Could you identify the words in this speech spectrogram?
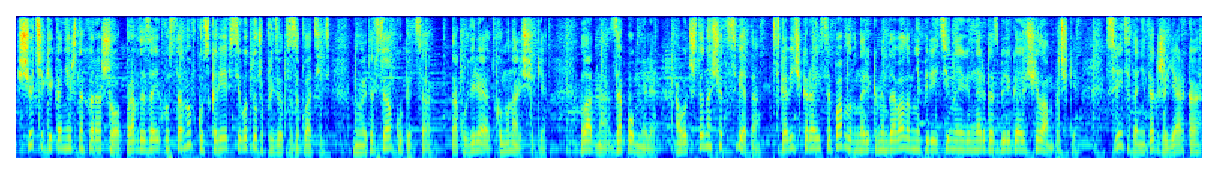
Счетчики, конечно, хорошо, правда, за их установку, скорее всего, тоже придется заплатить. Но это все окупится, так уверяют коммунальщики. Ладно, запомнили. А вот что насчет света? Псковичка Раиса Павловна рекомендовала мне перейти на энергосберегающие лампочки. Светят они так же ярко,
